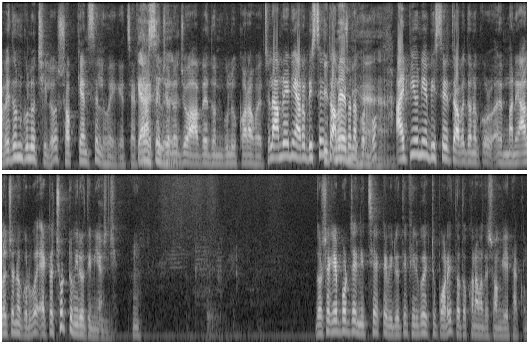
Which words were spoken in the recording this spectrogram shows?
আবেদনগুলো ছিল সব ক্যান্সেল হয়ে গেছে। র জন্য যে আবেদনগুলো করা হয়েছিল আমরা এই নিয়ে আরও বিস্তারিত আলোচনা করব। হ্যাঁ, আইপিও নিয়ে বিস্তারিত আবেদন মানে আলোচনা করব। একটা ছোট্ট বিরতি নিয়ে আসছি। দর্শক এ পর্যায়ে নিচ্ছে একটা বিরতি ফিরবো একটু পরে ততক্ষণ আমাদের সঙ্গেই থাকুন।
